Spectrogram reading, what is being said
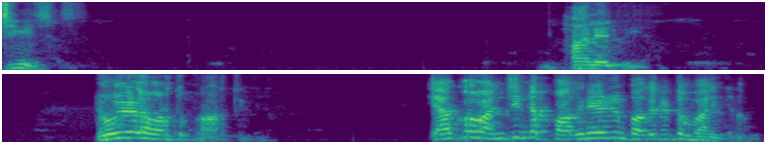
ജീസസ്. രോഗികളെ ഓർത്ത് പ്രാർത്ഥിക്കണം യാക്കോബ് അഞ്ചിന്റെ പതിനേഴും പതിനെട്ടും വായിക്കണം.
